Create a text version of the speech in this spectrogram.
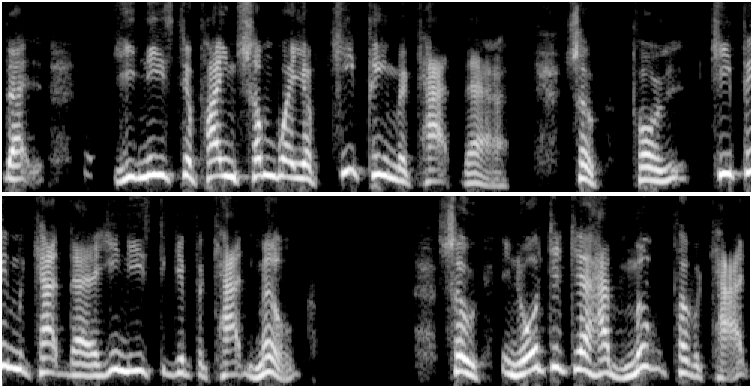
that he needs to find some way of keeping the cat there. So for keeping the cat there, he needs to give the cat milk. So in order to have milk for the cat,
